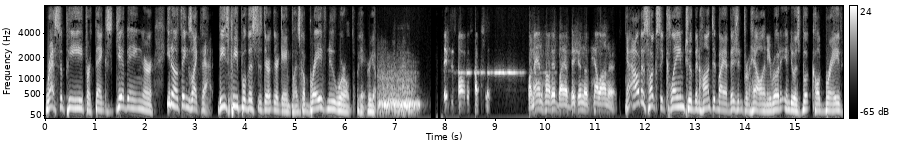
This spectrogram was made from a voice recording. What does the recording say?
recipe for Thanksgiving or, you know, things like that. These people, this is their, their game plan. It's called Brave New World. Okay, here we go. This is Aldous Huxley. A man haunted by a vision of hell on earth. Now, Aldous Huxley claimed to have been haunted by a vision from hell, and he wrote it into his book called Brave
